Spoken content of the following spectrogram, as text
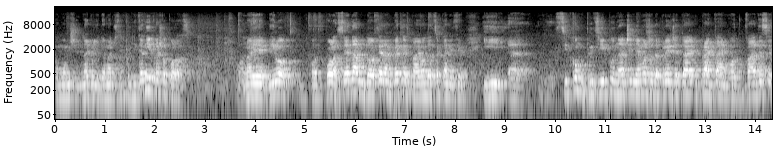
po mom mišljenju, najbolji domaći sitkom, nikad nije prešlo pola osam. Ono je bilo od pola sedam do sedam i petnaest, pa je onda crtani film. I e, sitkom u principu, znači, ne može da pređe taj prime time od 20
